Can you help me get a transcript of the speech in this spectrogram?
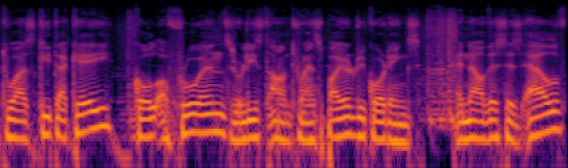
That was Kita K, Call of Ruins, released on Transpired Recordings. And now this is Elv,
